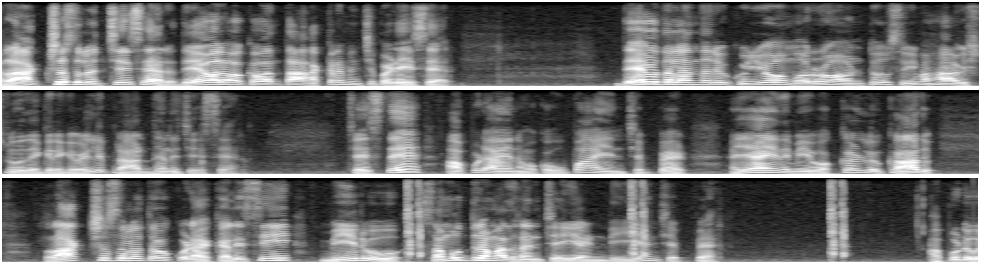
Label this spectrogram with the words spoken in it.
రాక్షసులు వచ్చేశారు దేవలోకమంతా ఆక్రమించి పడేశారు. దేవతలందరూ కుయ్యో మొర్రో అంటూ శ్రీ మహావిష్ణువు దగ్గరికి వెళ్ళి ప్రార్థన చేశారు. చేస్తే అప్పుడు ఆయన ఒక ఉపాయం చెప్పాడు. అయ్యా ఇది మీ ఒక్కళ్ళు కాదు. రాక్షసులతో కూడా కలిసి మీరు సముద్ర మథనం చేయండి అని చెప్పారు. అప్పుడు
